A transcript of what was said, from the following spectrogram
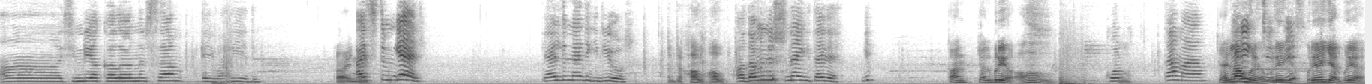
Aa, şimdi yakalanırsam eyvah yedim. Aynen. Açtım gel. Geldin hadi gidiyoruz. Hadi hav hav. Adamın üstüne git hadi. Git Lan gel buraya. Av. kork. Tamam. Gel Nereye lan buraya. Buraya gel. Buraya gel buraya.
